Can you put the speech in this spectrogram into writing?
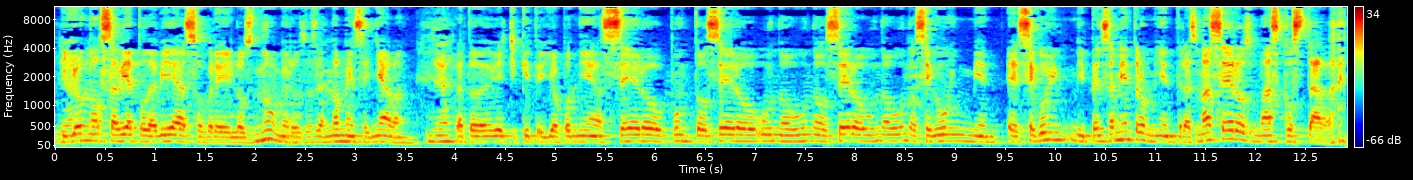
Ya. Y yo no sabía todavía sobre los números, o sea, no me enseñaban. Ya. Era todavía chiquito y yo ponía 0.011011 según mi, eh, según mi pensamiento, mientras más ceros, más costaba.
